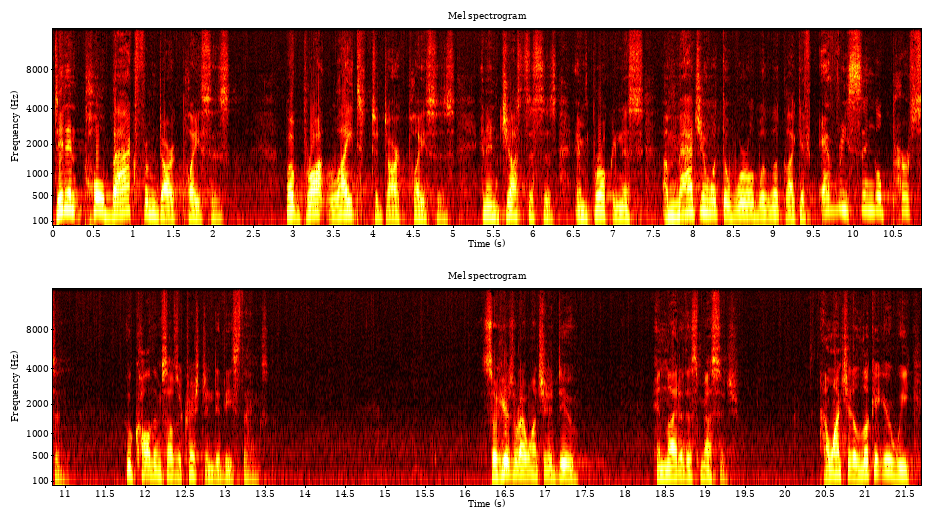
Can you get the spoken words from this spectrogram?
didn't pull back from dark places, but brought light to dark places and injustices and brokenness. Imagine what the world would look like if every single person who called themselves a Christian did these things. So here's what I want you to do in light of this message I want you to look at your week,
